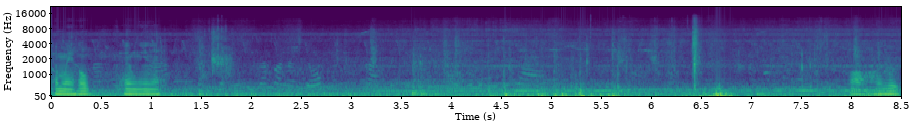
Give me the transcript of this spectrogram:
ทำไมเขาทำงี้นะอ๋อหลุด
